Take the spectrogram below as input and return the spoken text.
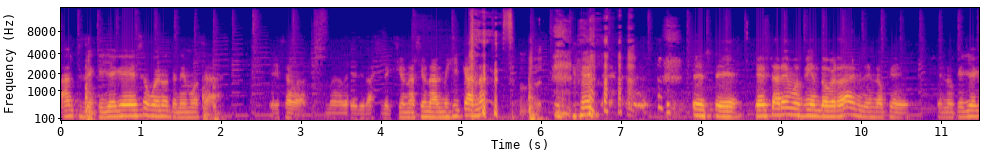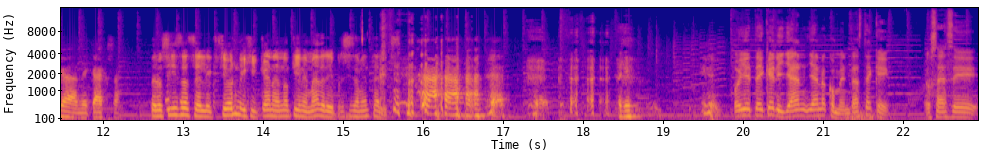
antes de que llegue eso, bueno, tenemos a esa madre de la selección nacional mexicana. este, que estaremos viendo, ¿verdad? En, en lo que en lo que llega a Necaxa. Pero si esa selección mexicana no tiene madre, precisamente, Alex. Oye, Taker, y ya, ya no comentaste que, o sea, se,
